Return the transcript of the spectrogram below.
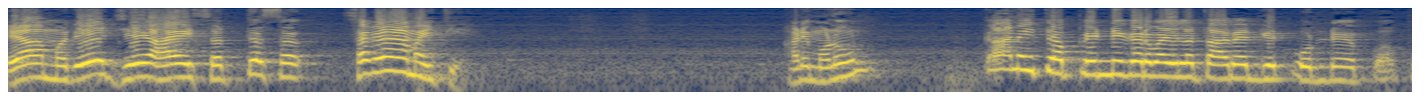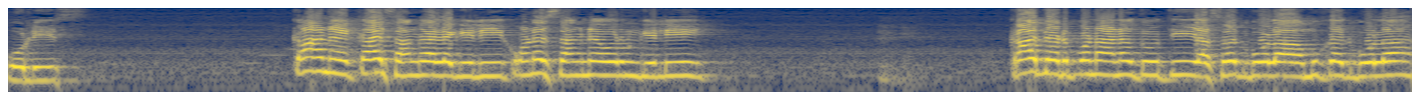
यामध्ये जे आहे सत्य सगळ्यांना माहिती आहे. आणि म्हणून का नाही त्या पेडणेकर बाईला ताब्यात घेत पोडणे पोलीस? का नाही? काय सांगायला गेली? कोणा सांगण्यावरून गेली? का दडपण आणत होती? असंच बोला अमुकच बोला.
